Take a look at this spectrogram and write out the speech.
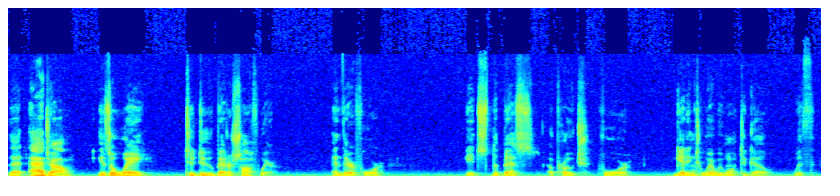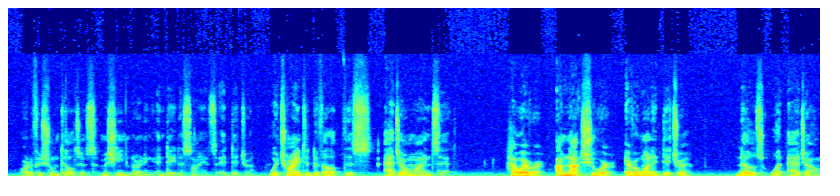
that Agile is a way to do better software, and therefore it's the best approach for getting to where we want to go with artificial intelligence, machine learning, and data science at DTRA. We're trying to develop this agile mindset. However, I'm not sure everyone at DTRA knows what agile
